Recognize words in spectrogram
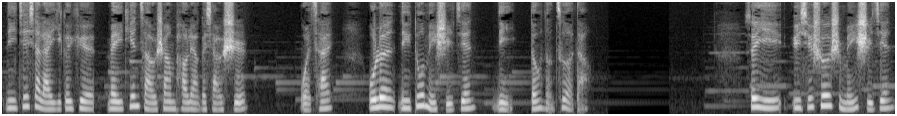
你接下来一个月每天早上跑两个小时，我猜，无论你多没时间，你都能做到。所以，与其说是没时间，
